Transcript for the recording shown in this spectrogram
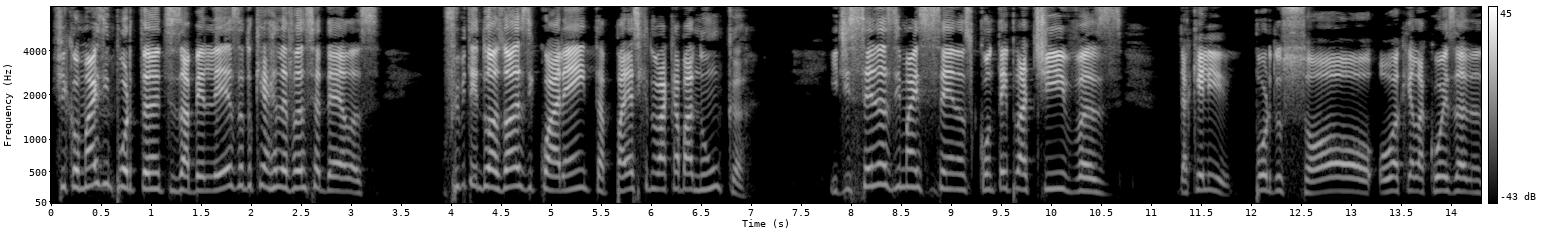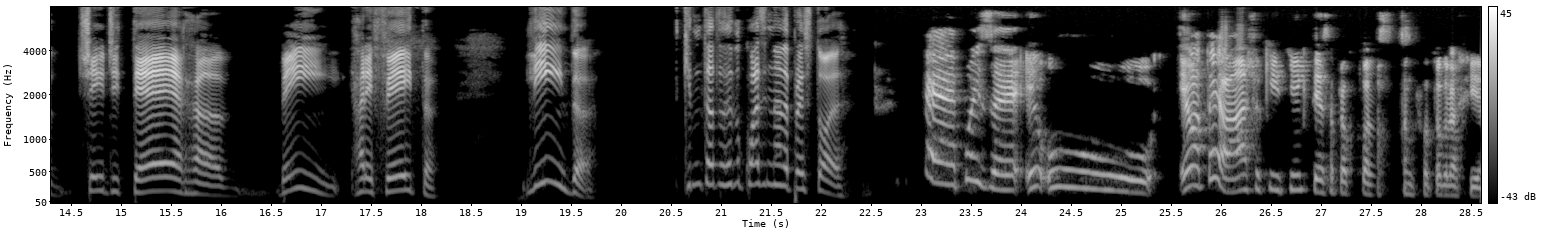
ficam mais importantes a beleza do que a relevância delas. O filme tem 2 horas e 40, parece que não vai acabar nunca. E de cenas e mais cenas contemplativas, daquele pôr do sol, ou aquela coisa cheia de terra, bem rarefeita, linda, que não tá trazendo quase nada pra história. É, pois é. Eu, o, eu até acho que tinha que ter essa preocupação com fotografia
